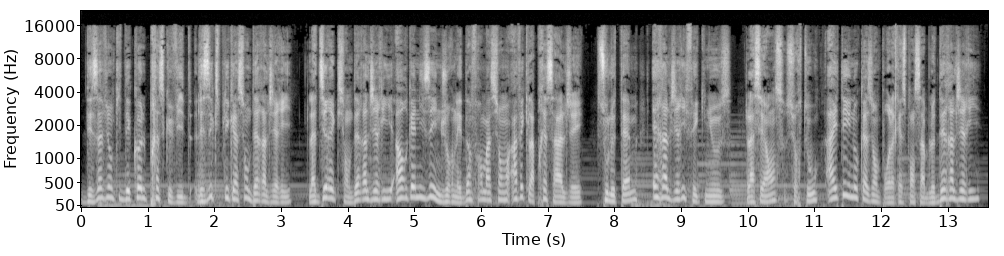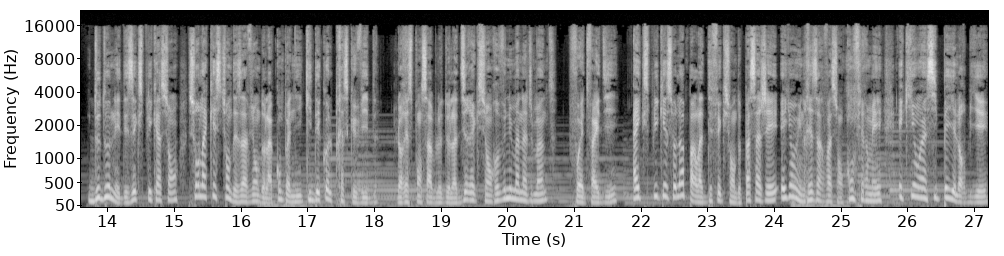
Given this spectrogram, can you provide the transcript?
Des avions qui décollent presque vides, les explications d'Air Algérie. La direction d'Air Algérie a organisé une journée d'information avec la presse à Alger, sous le thème Air Algérie Fake News. La séance, surtout, a été une occasion pour les responsables d'Air Algérie de donner des explications sur la question des avions de la compagnie qui décollent presque vides. Le responsable de la direction Revenu Management, Foued Faidi, a expliqué cela par la défection de passagers ayant une réservation confirmée et qui ont ainsi payé leur billet.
